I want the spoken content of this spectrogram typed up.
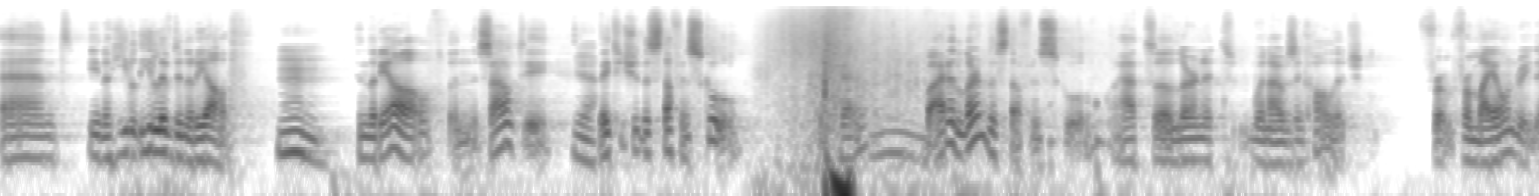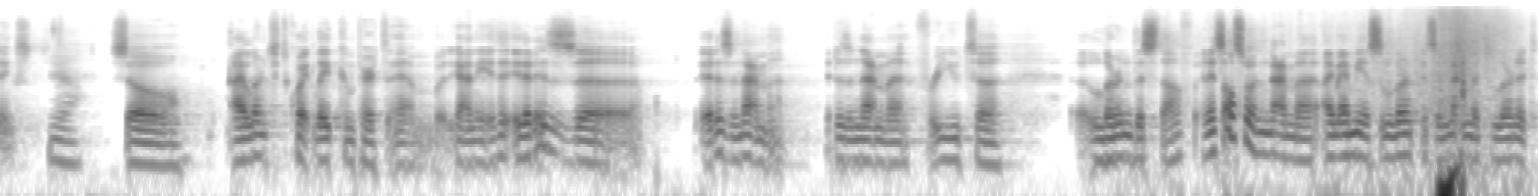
And you know, he he lived in Riyadh hmm. in Riyadh in Saudi, Yeah. they teach you this stuff in school. Okay? Hmm. But I didn't learn this stuff in school. I had to learn it when I was in college from, from my own readings. Yeah. So I learned it quite late compared to him. But yani, it, it is uh, it is a ni'mah. It is a ni'mah for you to uh, learn this stuff. And it's also a ni'mah. I mean, it's a, learn, it's a ni'mah to learn it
